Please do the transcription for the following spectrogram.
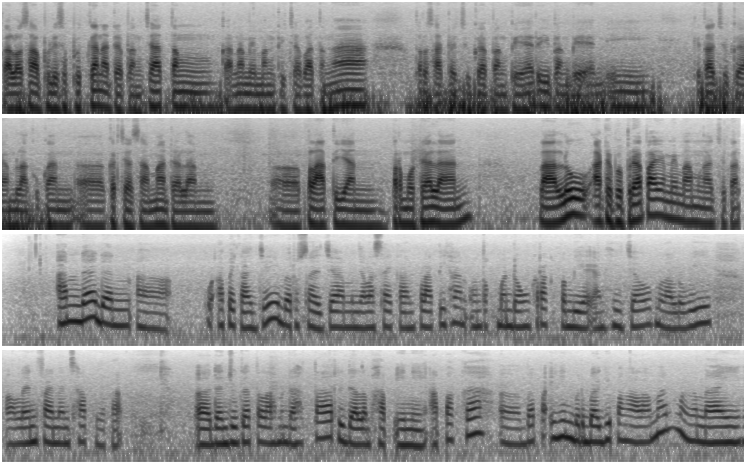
kalau saya boleh sebutkan ada Bank Jateng karena memang di Jawa Tengah, terus ada juga Bank BRI, Bank BNI. Kita juga melakukan uh, kerjasama dalam pelatihan permodalan. Lalu ada beberapa yang memang mengajukan. Anda dan uh, eh, APKJ baru saja menyelesaikan pelatihan untuk mendongkrak pembiayaan hijau melalui uh, Land Finance Hub ya Pak. Uh, dan juga telah mendaftar di dalam hub ini. Apakah uh, Bapak ingin berbagi pengalaman mengenai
